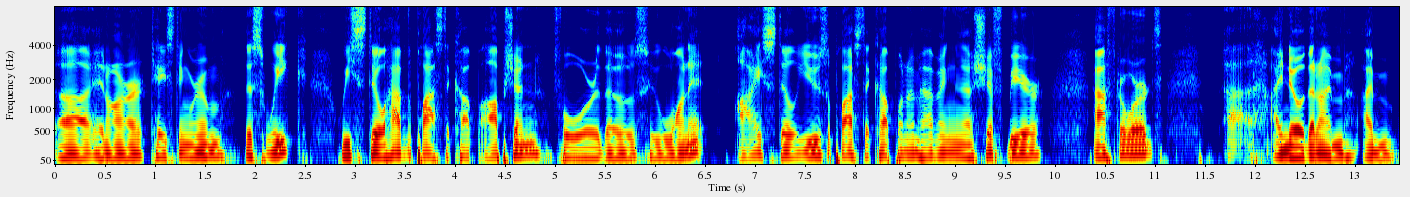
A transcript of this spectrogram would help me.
uh, in our tasting room this week. We still have the plastic cup option for those who want it. I still use a plastic cup when I'm having a shift beer afterwards. Uh, I know that I'm I'm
